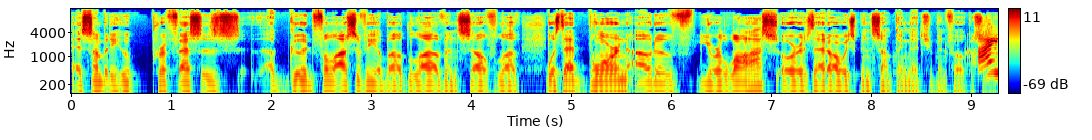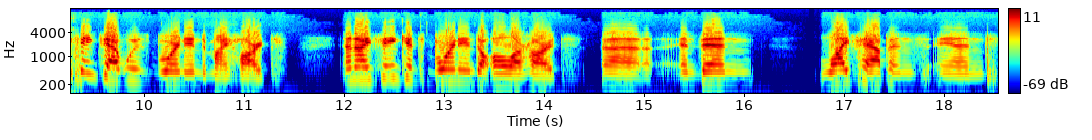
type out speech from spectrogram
as somebody who professes a good philosophy about love and self love. Was that born out of your loss, or has that always been something that you've been focusing I on? I think that was born into my heart, and I think it's born into all our hearts. Uh, and then life happens, and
